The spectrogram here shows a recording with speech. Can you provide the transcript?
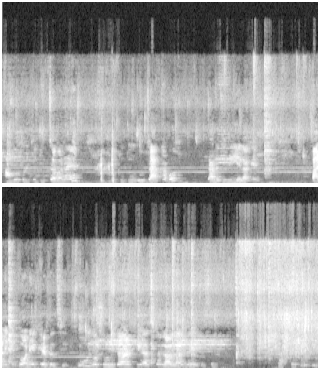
সুন্দর করে একটু দুধ চা বানায়, একটু চা খাব, তাহলে যদি ইয়ে লাগে। পানি কিন্তু অনেক খেয়ে ফেলছি ওই রসুনটা আর পেঁয়াজটা লাল লাল হয়ে গেছে দিয়ে দিই।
